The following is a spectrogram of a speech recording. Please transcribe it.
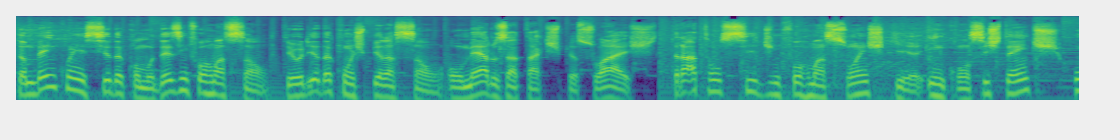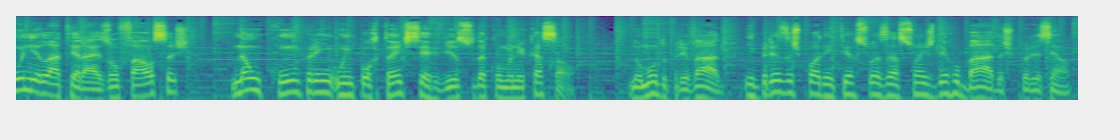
Também conhecida como desinformação, teoria da conspiração ou meros ataques pessoais, tratam-se de informações que, inconsistentes, unilaterais ou falsas, não cumprem o importante serviço da comunicação. No mundo privado, empresas podem ter suas ações derrubadas, por exemplo.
